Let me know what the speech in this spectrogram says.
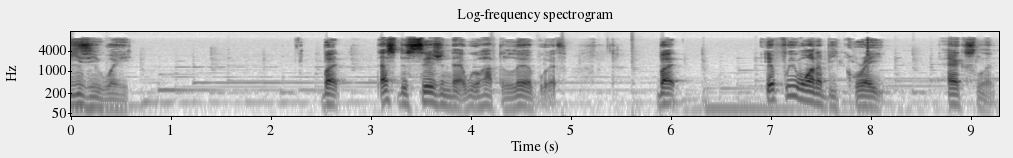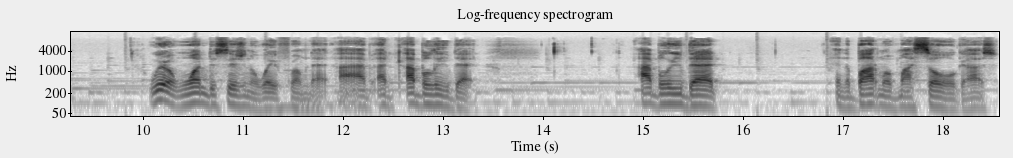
easy way. But that's a decision that we'll have to live with. But if we want to be great, excellent, we're one decision away from that. I, I, I believe that. I believe that in the bottom of my soul, guys.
